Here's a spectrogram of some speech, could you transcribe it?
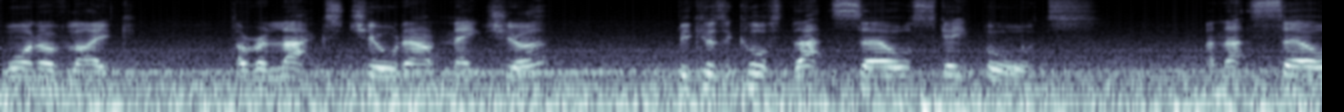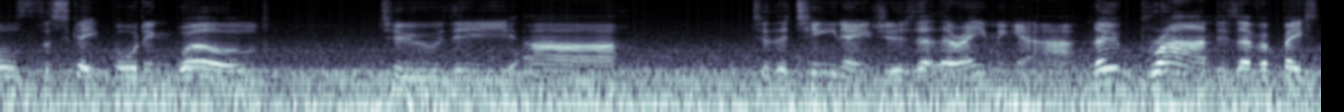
one of like a relaxed, chilled out nature because, of course, that sells skateboards and that sells the skateboarding world to the uh, to the teenagers that they're aiming it at. No brand is ever based.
